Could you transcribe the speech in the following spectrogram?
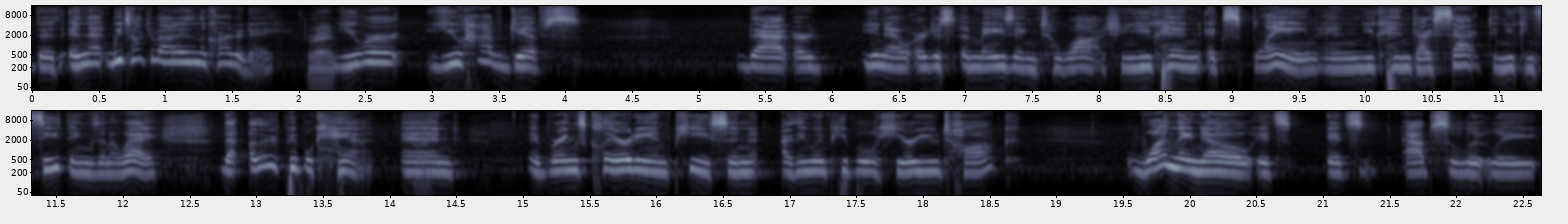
the, and that we talked about it in the car today. Right. You were, you have gifts that are you know, are just amazing to watch. And you can explain and you can dissect and you can see things in a way that other people can't. And right. it brings clarity and peace. And I think when people hear you talk, one, they know it's it's absolutely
